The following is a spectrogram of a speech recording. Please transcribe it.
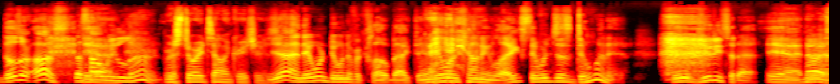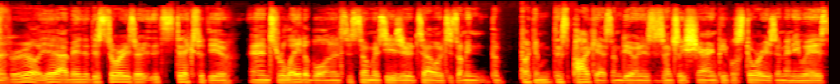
those are us. That's how we learn. We're storytelling creatures. Yeah, and they weren't doing it for clout back then. They weren't counting likes. They were just doing it. There's a beauty to that. Yeah, no, Yeah. it's for real. Yeah, I mean, the stories are it sticks with you, and it's relatable, and it's just so much easier to tell. Which is, I mean, the fucking this podcast I'm doing is essentially sharing people's stories in many ways,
